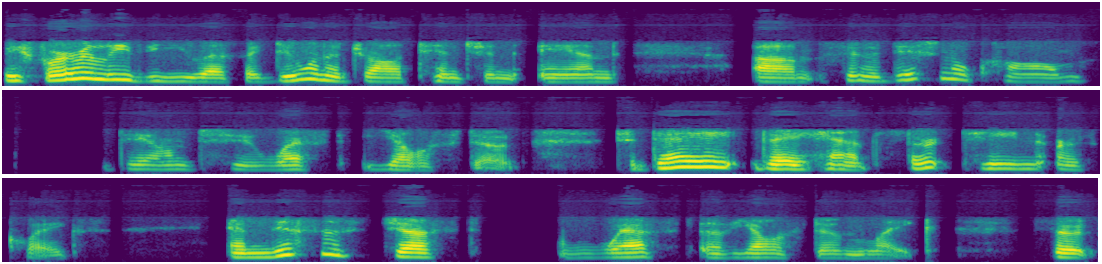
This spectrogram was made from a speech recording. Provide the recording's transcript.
Before we leave the U.S., I do want to draw attention and um, send additional calm down to West Yellowstone. Today they had 13 earthquakes, and this is just west of Yellowstone Lake. So it's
